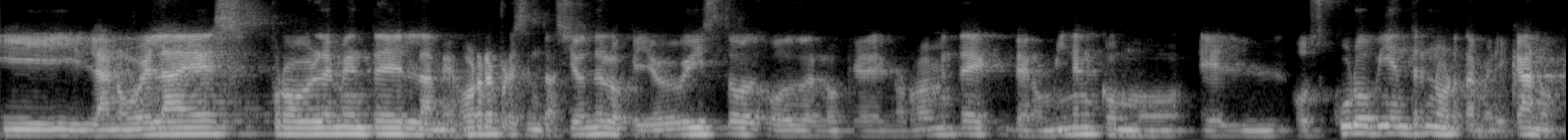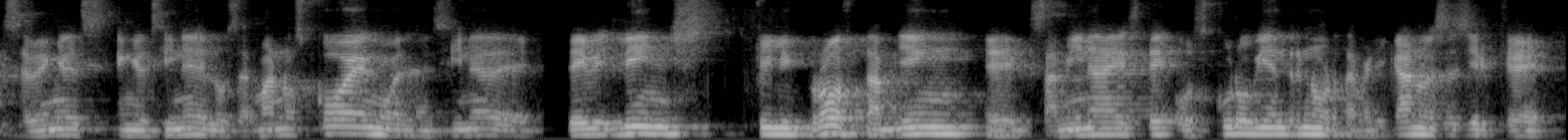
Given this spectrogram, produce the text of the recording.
y la novela es probablemente la mejor representación de lo que yo he visto o de lo que normalmente denominan como el oscuro vientre norteamericano que se ve en el, cine de los hermanos Cohen o en el cine de David Lynch. Philip Roth también examina este oscuro vientre norteamericano, es decir, que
